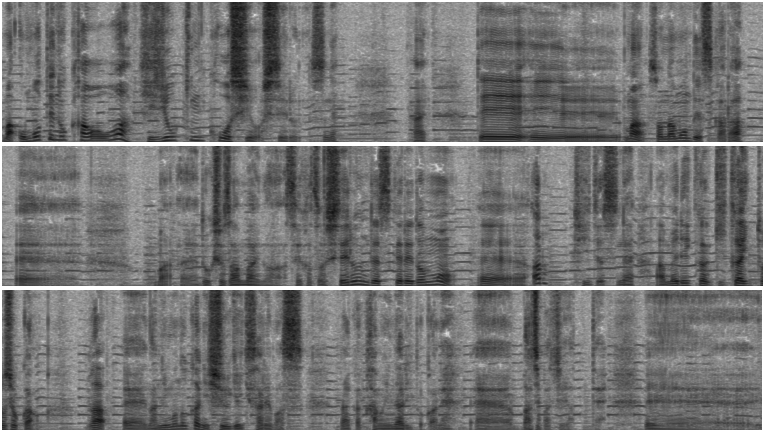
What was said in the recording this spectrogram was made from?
ま、表の顔は非常勤講師をしているんですね。はい、で、えー、まそんなもんですから、えーま、読書三昧の生活をしているんですけれども、えー、ある日ですね、アメリカ議会図書館が、え、何者かに襲撃されます。なんか雷とかね、えー、バチバチやって、え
